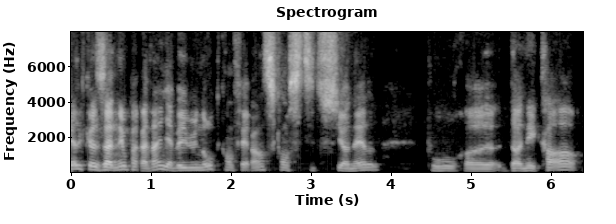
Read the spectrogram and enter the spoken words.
Quelques années auparavant, il y avait eu une autre conférence constitutionnelle pour euh, donner corps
